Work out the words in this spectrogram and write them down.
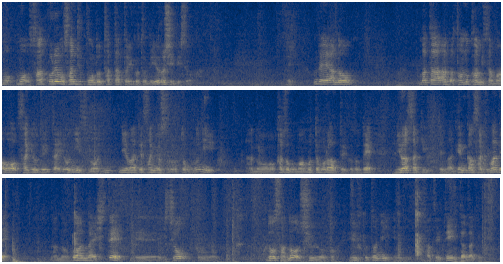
もうもうさこれも30分ほど経ったということでよろしいでしょうか？であのまたあの田の神様を先ほど言ったようにその庭で作業するところにあの家族を守ってもらうということで庭先っていうのは玄関先まであのご案内して、えー一応動作の終了ということに、えーさせていただきます。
